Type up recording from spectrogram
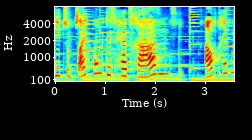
die zum Zeitpunkt des Herzrasens auftreten?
